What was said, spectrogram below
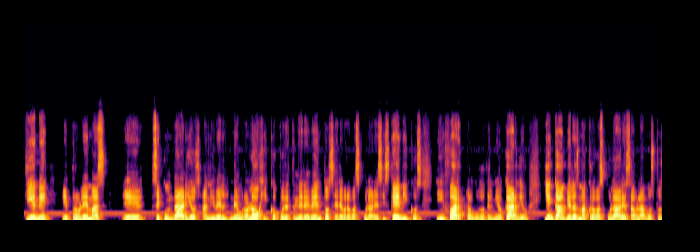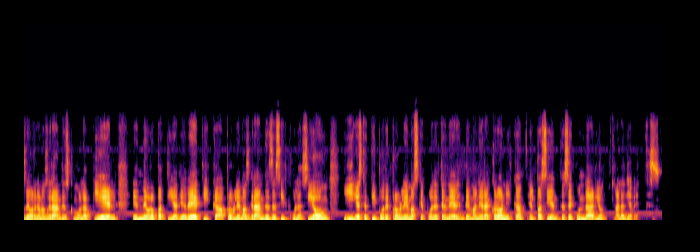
tiene eh, problemas eh, secundarios a nivel neurológico, puede tener eventos cerebrovasculares isquémicos, infarto agudo del miocardio, y en cambio las macrovasculares hablamos pues de órganos grandes como la piel, eh, neuropatía diabética, problemas grandes de circulación y este tipo de problemas que puede tener de manera crónica el paciente secundario a la diabetes.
